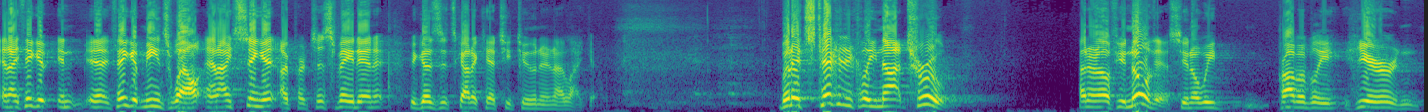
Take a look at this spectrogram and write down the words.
and I think it, I think it means well, and I sing it, I participate in it because it's got a catchy tune and I like it. But it's technically not true. I don't know if you know this. You know, we probably hear, and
